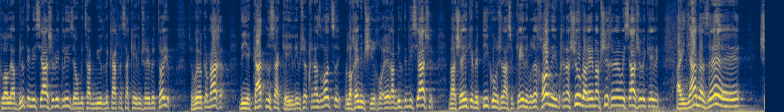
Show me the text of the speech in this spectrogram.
כלולי הבלתי מסיעה שבכלי, זהו מצד מיעוט וקטנס הכלים שהיו בתויו. שאומרים כמחה, דהיה קטנוס הכלים שבחינת רוצוי, ולכן המשיכו ער הבלתי מסיעה שב. מה שאין כבתיקון שנעשו כלים רחובים, מבחינת שוב, הרי ממשיכים ער מסיעה שבכלים. העניין הזה ש...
